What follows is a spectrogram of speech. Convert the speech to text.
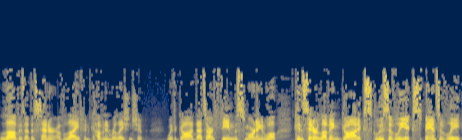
Love is at the center of life and covenant relationship with God. That's our theme this morning and we'll consider loving God exclusively, expansively,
